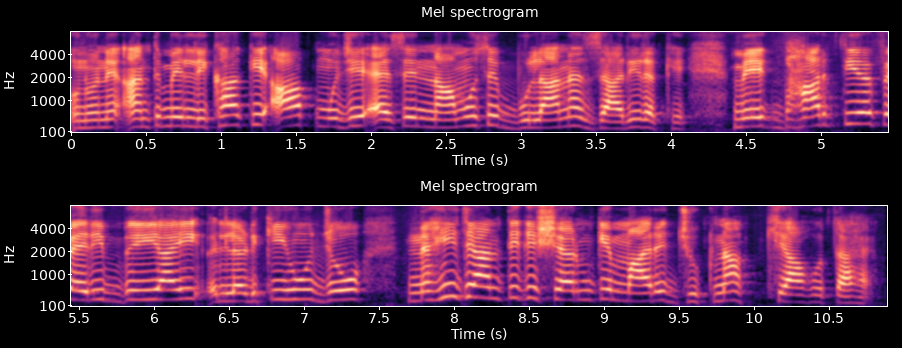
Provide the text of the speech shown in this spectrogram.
उन्होंने अंत में लिखा कि आप मुझे ऐसे नामों से बुलाना जारी रखें। मैं एक भारतीय फेरीबियाई लड़की हूँ जो नहीं जानती कि शर्म के मारे झुकना क्या होता है?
